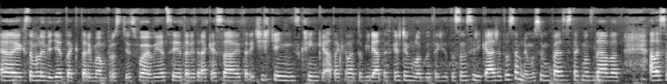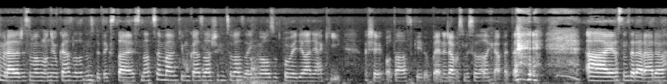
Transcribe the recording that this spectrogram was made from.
E, jak jste mohli vidět, tak tady mám prostě svoje věci, je tady teda kesa, je tady čištění, skřínky a takhle to vydáte v každém vlogu, takže to jsem si říká, že to sem nemusím úplně tak moc dávat, ale jsem ráda, že jsem vám hlavně ukázala ten zbytek stáje. Snad jsem vám tím ukázala všechno, co vás zajímalo, zodpověděla nějaký vaše otázky, to úplně nedává smysl, ale chápete. a já jsem teda ráda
